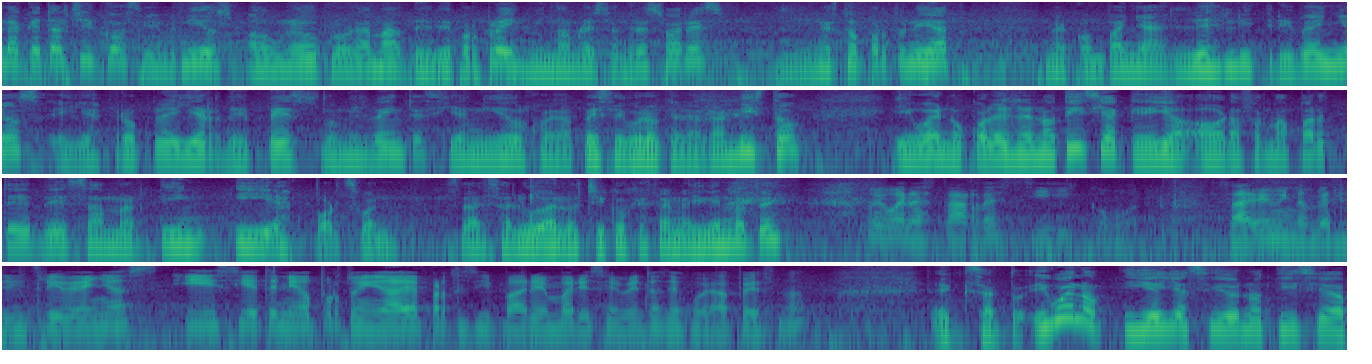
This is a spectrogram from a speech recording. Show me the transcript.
Hola, ¿qué tal chicos? Bienvenidos a un nuevo programa de Deport Play. Mi nombre es Andrés Suárez y en esta oportunidad me acompaña Leslie Tribeños. Ella es pro player de PES 2020. Si han ido al Juega PES seguro que la habrán visto. Y bueno, ¿cuál es la noticia? Que ella ahora forma parte de San Martín eSports. Bueno, saluda a los chicos que están ahí viéndote. Muy buenas tardes, sí, como saben, mi nombre es Leslie Tribeños y sí he tenido oportunidad de participar en varios eventos de Juega PES, ¿no? Exacto. Y bueno, y ella ha sido noticia,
